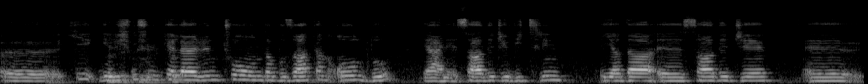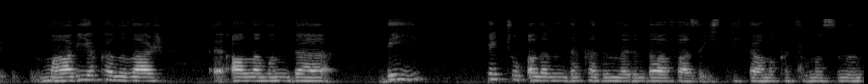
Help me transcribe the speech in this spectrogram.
E, ki gelişmiş ülkelerin çoğunda bu zaten oldu. Yani sadece vitrin ya da e, sadece e, mavi yakalılar e, anlamında değil, pek çok alanında kadınların daha fazla istihdama katılmasının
